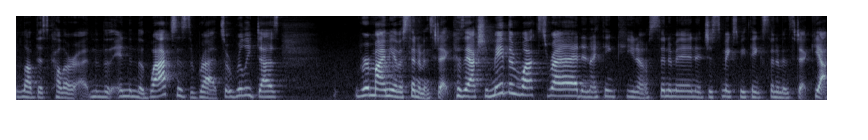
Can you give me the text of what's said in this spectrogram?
love this color. And then, the, and then the wax is the red. So it really does remind me of a cinnamon stick because they actually made the wax red and I think, you know, cinnamon, it just makes me think cinnamon stick. Yeah,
